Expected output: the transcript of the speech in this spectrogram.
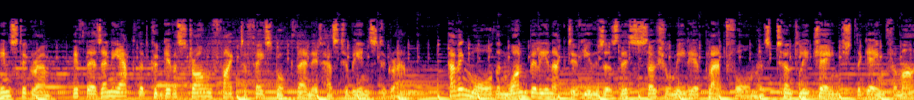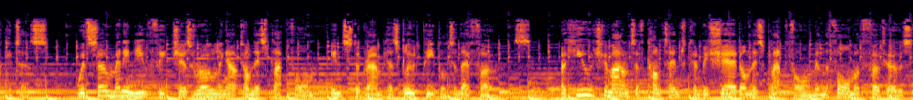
Instagram. If there's any app that could give a strong fight to Facebook then it has to be Instagram. Having more than 1 billion active users this social media platform has totally changed the game for marketers. With so many new features rolling out on this platform, Instagram has glued people to their phones. A huge amount of content can be shared on this platform in the form of photos,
